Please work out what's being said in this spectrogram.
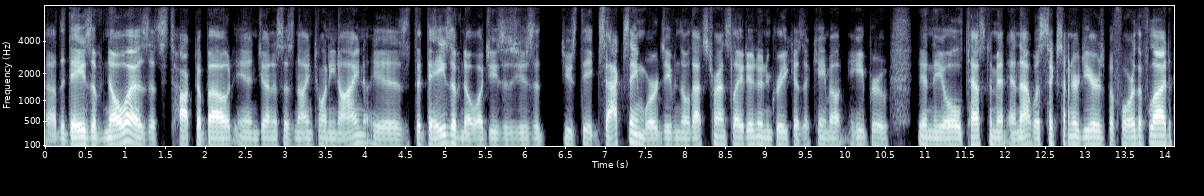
Uh, the days of Noah, as it's talked about in Genesis 9:29, is the days of Noah. Jesus used the, used the exact same words, even though that's translated in Greek as it came out in Hebrew in the Old Testament, and that was 600 years before the flood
